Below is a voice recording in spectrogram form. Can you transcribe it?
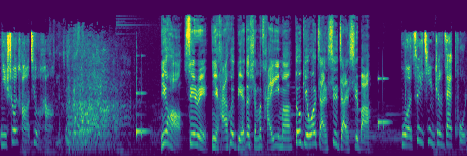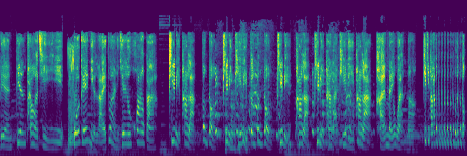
你说好就好。你好，Siri，你还会别的什么才艺吗？都给我展示展示吧。我最近正在苦练鞭炮技艺，我给你来段烟花吧，噼里啪啦蹦蹦，噼里噼里蹦蹦蹦，噼里啪啦噼里啪啦噼里啪啦，还没完呢，噼里啪啦蹦蹦蹦蹦蹦蹦，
